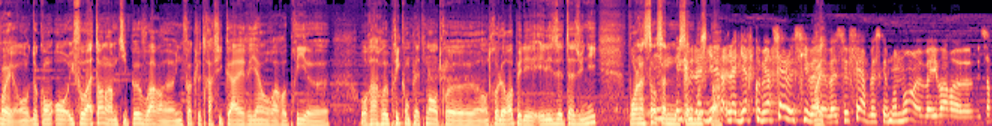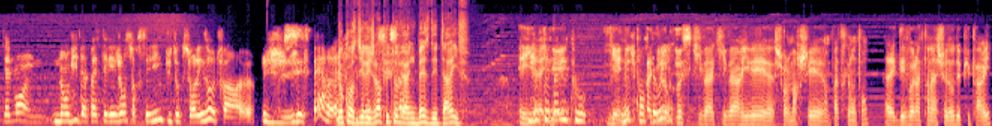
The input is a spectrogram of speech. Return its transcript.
Oui, on- donc on- on- il faut attendre un petit peu, voir euh, une fois que le trafic aérien aura repris, euh, aura repris complètement entre, euh, entre l'Europe et les, et les États-Unis. Pour l'instant, ça, et, ne- ça ne la bouge guerre, pas. la guerre commerciale aussi va, Ouais. va se faire parce qu'à un moment il va y avoir euh, certainement une, une envie d'appâter les gens sur ces lignes plutôt que sur les autres. Enfin, euh, j'espère. Donc on se dirigera plutôt ça. vers une baisse des tarifs. Et Je a, sais pas du tout. il y a une autre compagnie low cost qui va, qui va arriver sur le marché en pas très longtemps, avec des vols internationaux depuis Paris,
